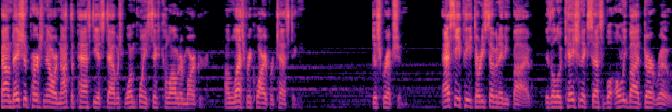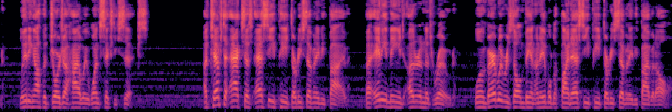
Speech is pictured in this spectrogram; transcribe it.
Foundation personnel are not to pass the established 1.6 km marker unless required for testing. Description: SCP-3785 is a location accessible only by a dirt road leading off of Georgia Highway 166. Attempts to access SCP-3785 by any means other than this road will invariably result in being unable to find SCP-3785 at all.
